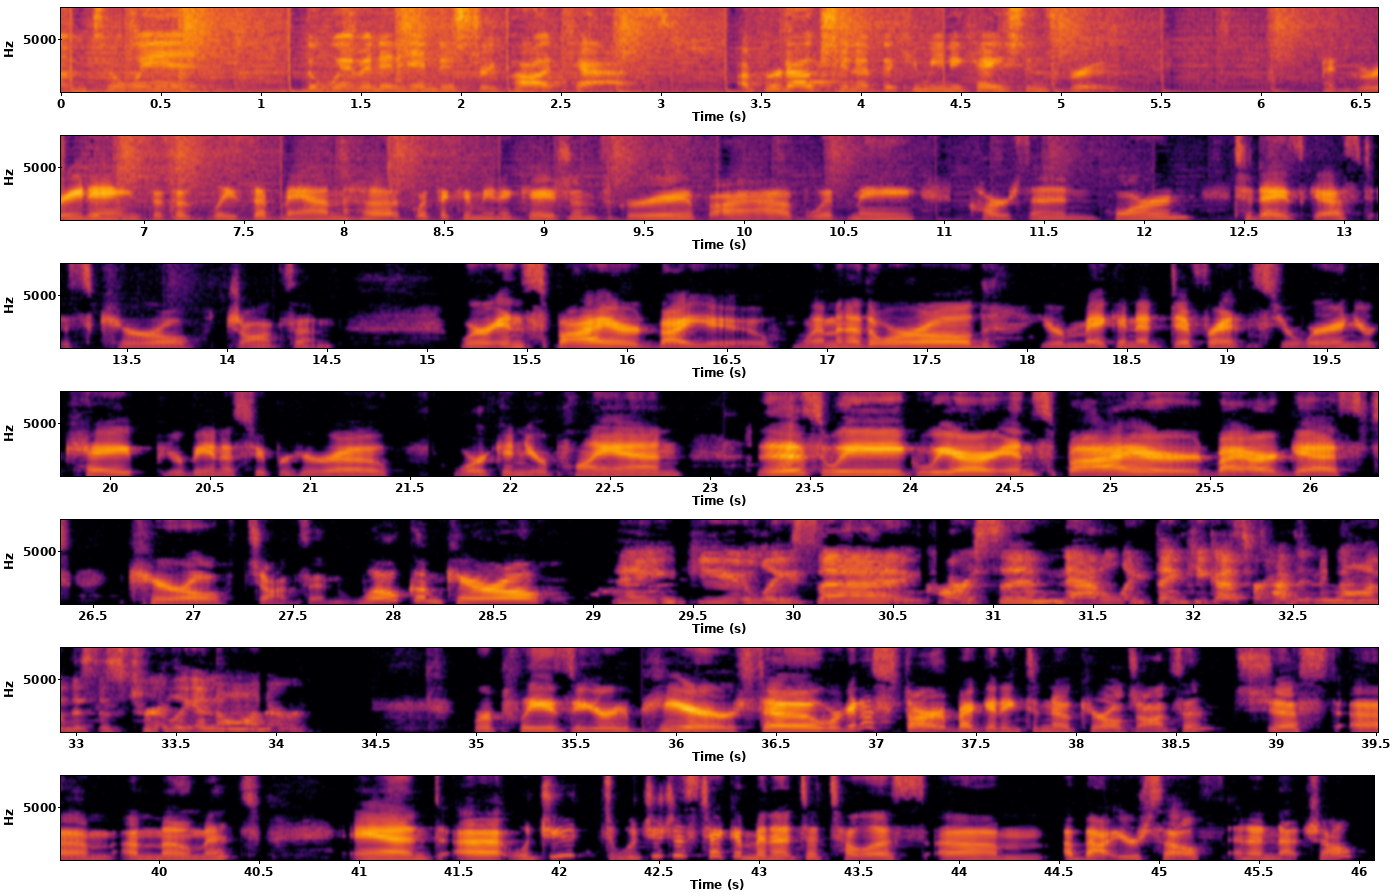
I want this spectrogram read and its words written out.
Welcome to Win, the Women in Industry podcast, a production of the Communications Group. And Greetings. This is Lisa Van Hook with the Communications Group. I have with me Carson Horn. Today's guest is Carol Johnson. We're inspired by you. Women of the world, you're making a difference. You're wearing your cape, you're being a superhero, working your plan. This week, we are inspired by our guest, Carol Johnson. Welcome, Carol. Thank you, Lisa and Carson, Natalie. Thank you guys for having me on. This is truly an honor. We're pleased that you're here. So, we're going to start by getting to know Carol Johnson just um, a moment. And uh, would you would you just take a minute to tell us um, about yourself in a nutshell?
